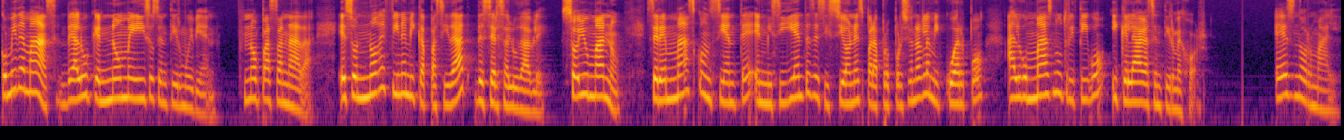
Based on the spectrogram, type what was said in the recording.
Comí de más de algo que no me hizo sentir muy bien. No pasa nada. Eso no define mi capacidad de ser saludable. Soy humano seré más consciente en mis siguientes decisiones para proporcionarle a mi cuerpo algo más nutritivo y que le haga sentir mejor. Es normal,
